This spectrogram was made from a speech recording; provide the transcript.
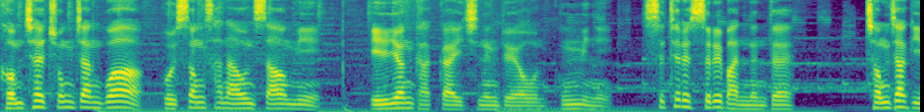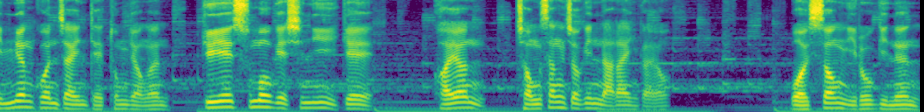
검찰총장과 볼성 사나운 싸움이 1년 가까이 진행되어 온 국민이 스트레스를 받는데 정작 인명권자인 대통령은 뒤에 숨어 계시니 이게 과연 정상적인 나라인가요? 월성 1호기는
